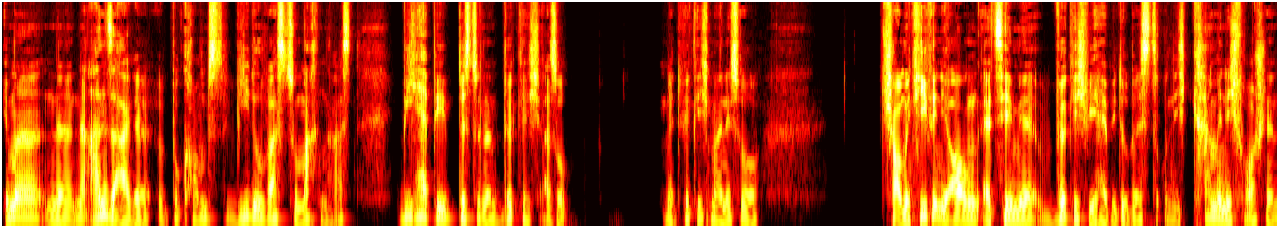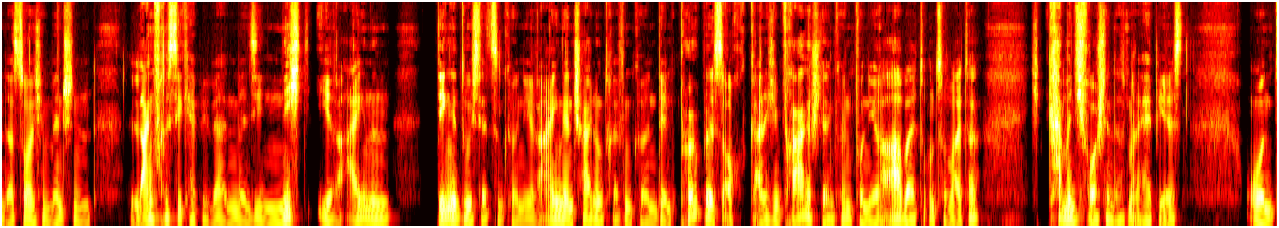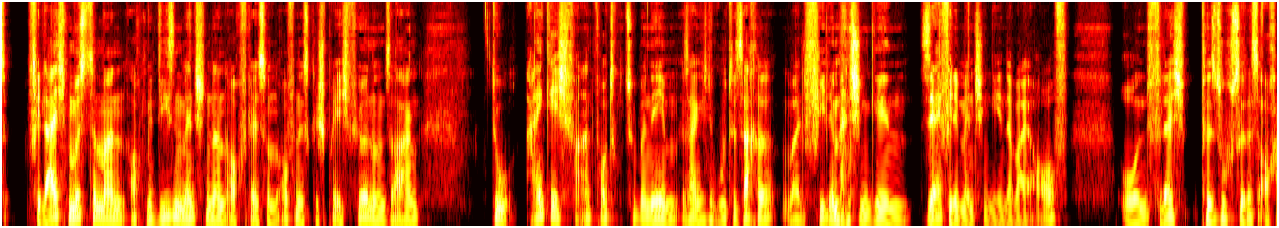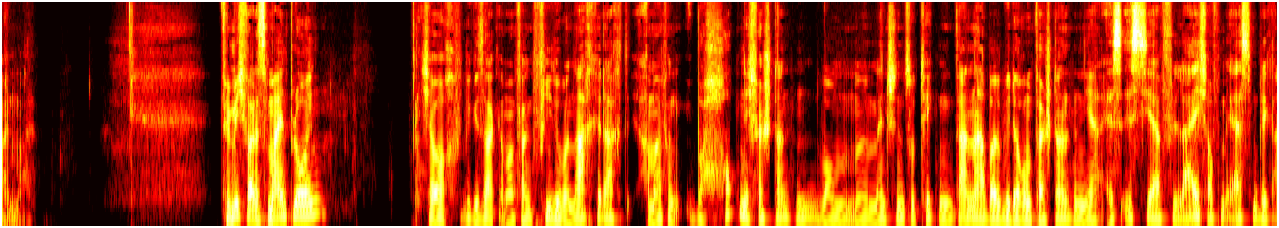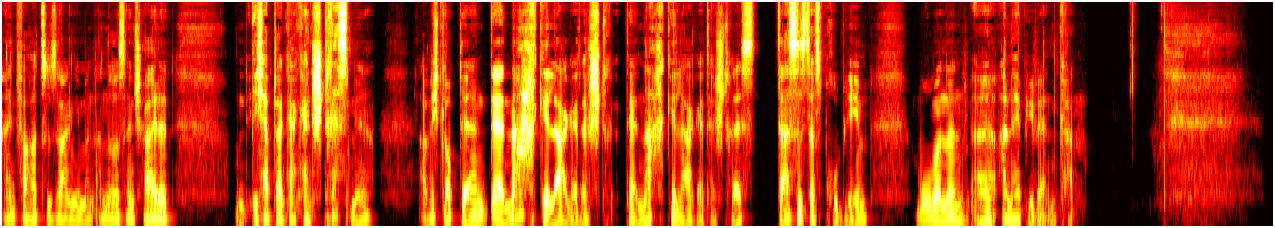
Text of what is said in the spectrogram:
immer eine, eine Ansage bekommst, wie du was zu machen hast, wie happy bist du dann wirklich, also mit wirklich meine ich so, schau mir tief in die Augen, erzähl mir wirklich, wie happy du bist. Und ich kann mir nicht vorstellen, dass solche Menschen langfristig happy werden, wenn sie nicht ihre eigenen Dinge durchsetzen können, ihre eigene Entscheidung treffen können, den Purpose auch gar nicht in Frage stellen können von ihrer Arbeit und so weiter. Ich kann mir nicht vorstellen, dass man happy ist. Und vielleicht müsste man auch mit diesen Menschen dann auch vielleicht so ein offenes Gespräch führen und sagen, du, eigentlich Verantwortung zu übernehmen, ist eigentlich eine gute Sache, weil viele Menschen gehen, sehr viele Menschen gehen dabei auf. Und vielleicht versuchst du das auch einmal. Für mich war das mindblowing. Ich habe auch, wie gesagt, am Anfang viel darüber nachgedacht, am Anfang überhaupt nicht verstanden, warum äh, Menschen so ticken, dann aber wiederum verstanden, ja, es ist ja vielleicht auf den ersten Blick einfacher zu sagen, jemand anderes entscheidet und ich habe dann gar keinen Stress mehr. Aber ich glaube, der, der, nachgelagerte, der nachgelagerte Stress, das ist das Problem, wo man dann äh, unhappy werden kann.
